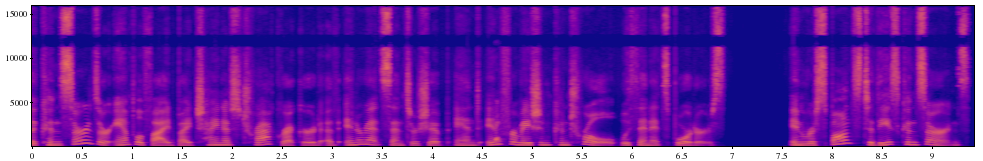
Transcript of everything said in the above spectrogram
The concerns are amplified by China's track record of internet censorship and information control within its borders. In response to these concerns,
